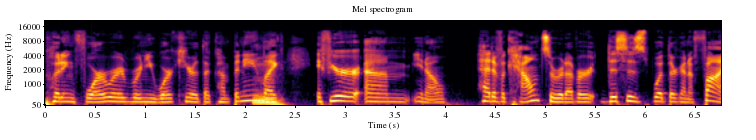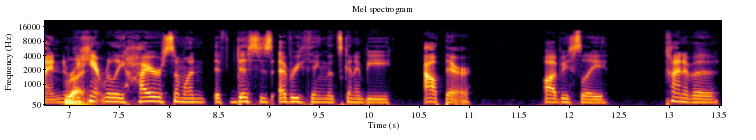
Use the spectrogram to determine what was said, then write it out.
putting forward when you work here at the company? Like, if you're, um, you know, head of accounts or whatever, this is what they're going to find. Right. We can't really hire someone if this is everything that's going to be out there. Obviously, kind of a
